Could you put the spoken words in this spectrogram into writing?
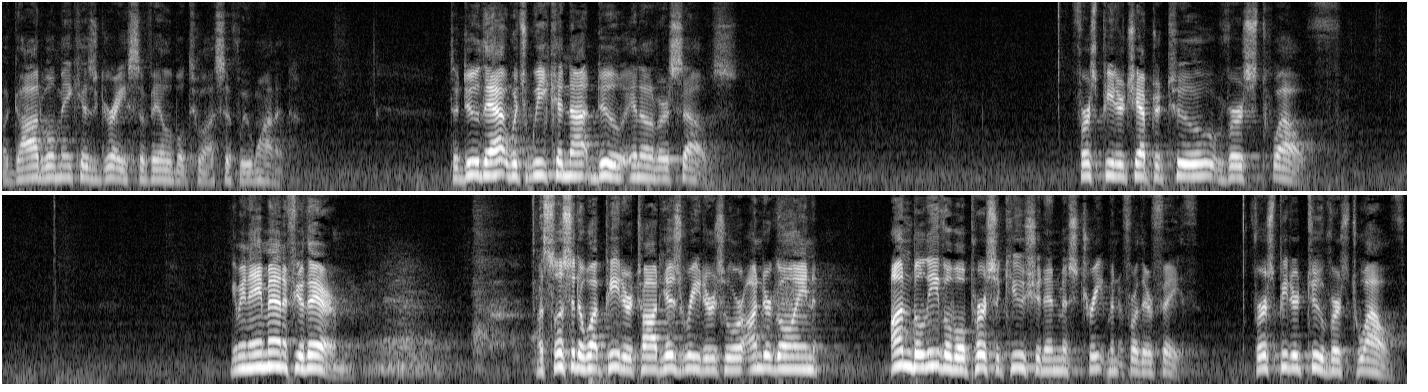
But God will make His grace available to us if we want it. To do that which we cannot do in and of ourselves. 1 Peter chapter 2, verse 12. Give me an amen if you're there. Amen. Let's listen to what Peter taught his readers who are undergoing unbelievable persecution and mistreatment for their faith. 1 Peter 2, verse 12.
